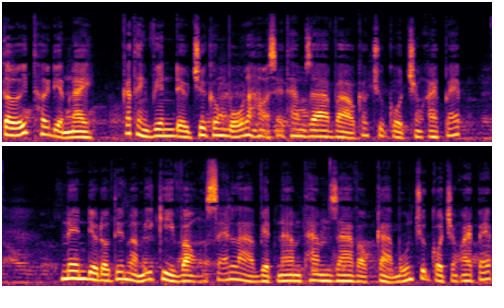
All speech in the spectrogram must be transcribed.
Tới thời điểm này, các thành viên đều chưa công bố là họ sẽ tham gia vào các trụ cột trong IPEF. Nên điều đầu tiên mà Mỹ kỳ vọng sẽ là Việt Nam tham gia vào cả bốn trụ cột trong IPEF.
